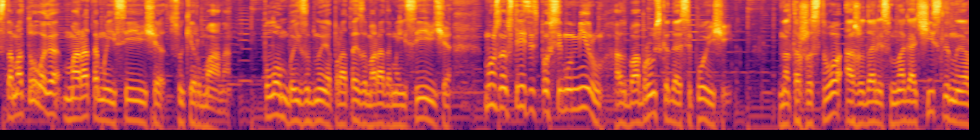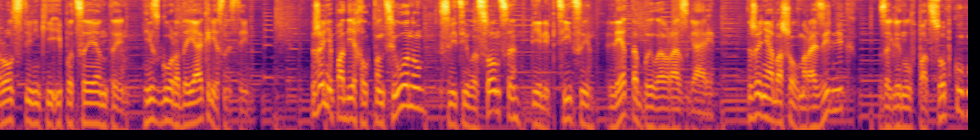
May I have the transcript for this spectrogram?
стоматолога Марата Моисеевича Цукермана. Пломбы и зубные протезы Марата Моисеевича можно встретить по всему миру, от Бобруйска до Осиповичей. На торжество ожидались многочисленные родственники и пациенты из города и окрестностей. Женя подъехал к пансиону, светило солнце, пели птицы, лето было в разгаре. Женя обошел морозильник, Заглянул в подсобку.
